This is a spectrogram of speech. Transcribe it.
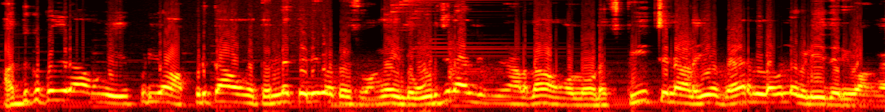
அதுக்கு பதிலாக அவங்க எப்படியோ அப்படித்தான் அவங்க தெல்ல தெளிவா பேசுவாங்க. இந்த ஒரிஜினாலிட்டினாலதான் அவங்களோட ஸ்பீச்சினாலேயே வேற லெவல்ல வெளியே தெரிவாங்க.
